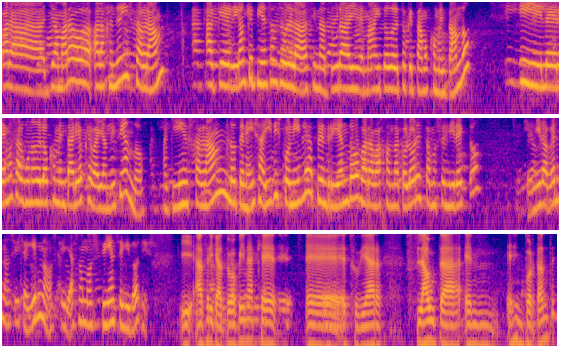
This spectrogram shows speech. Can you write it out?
para llamar a, a la gente de Instagram a que digan qué piensan sobre la asignatura y demás y todo esto que estamos comentando. Y leeremos algunos de los comentarios que vayan diciendo. Aquí Instagram lo tenéis ahí disponible, aprendiendo barra baja onda color, estamos en directo. Venid a vernos y seguirnos, que ya somos 100 seguidores. Y África, ¿tú opinas que eh, estudiar flauta en- es importante?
